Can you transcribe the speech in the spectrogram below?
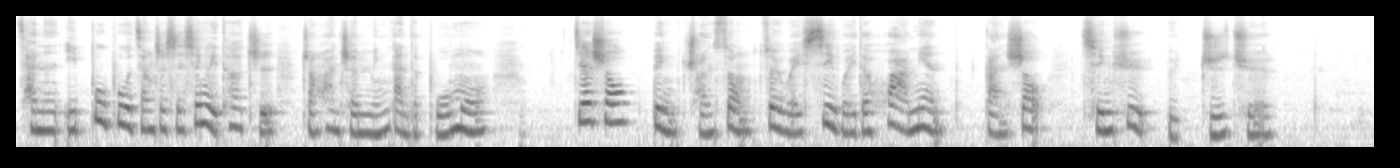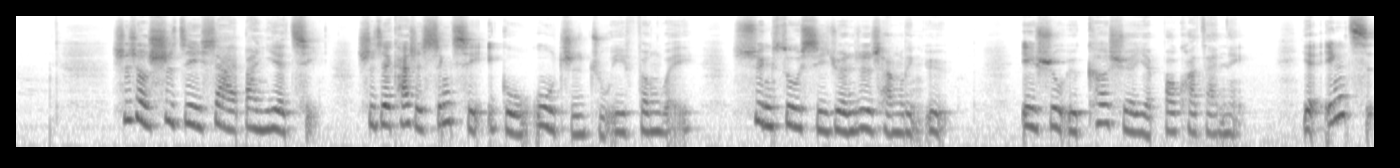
才能一步步将这些心理特质转换成敏感的薄膜，接收并传送最为细微的画面、感受、情绪与直觉。十九世纪下半叶起，世界开始兴起一股物质主义氛围，迅速席卷日常领域，艺术与科学也包括在内，也因此。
